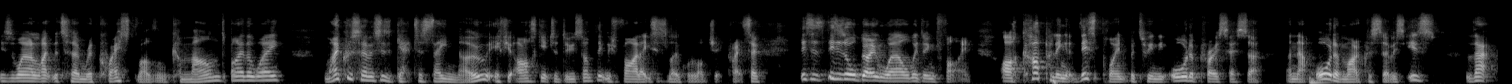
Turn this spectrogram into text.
This is why I like the term request rather than command, by the way microservices get to say no if you're asking it to do something which violates its local logic, right? So this is this is all going well. We're doing fine. Our coupling at this point between the order processor and that order microservice is that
